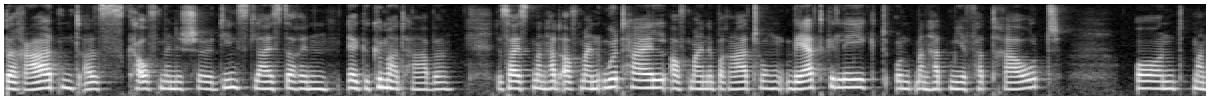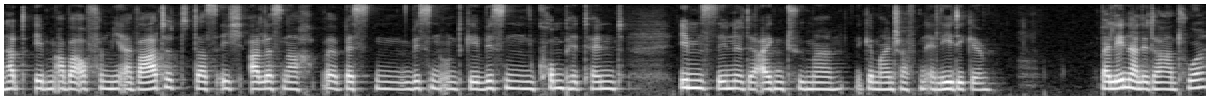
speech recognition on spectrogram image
beratend als kaufmännische Dienstleisterin äh, gekümmert habe. Das heißt, man hat auf mein Urteil, auf meine Beratung Wert gelegt und man hat mir vertraut und man hat eben aber auch von mir erwartet, dass ich alles nach äh, bestem Wissen und Gewissen kompetent im Sinne der Eigentümergemeinschaften erledige. Bei Lena Literatur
